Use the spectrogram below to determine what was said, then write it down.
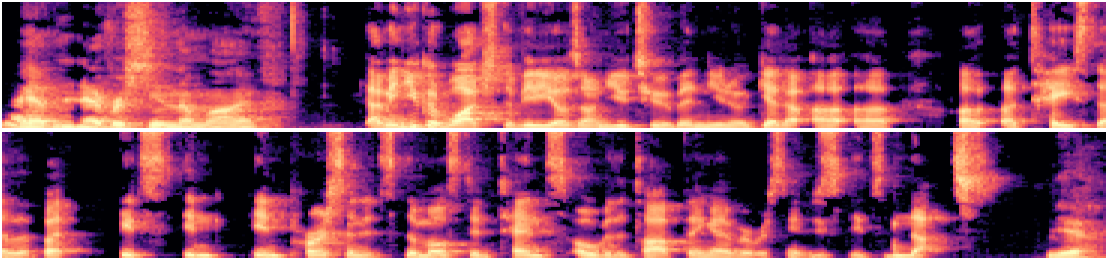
seen. I have never seen them live. I mean, you could watch the videos on YouTube and you know get a, a, a, a taste of it, but it's in in person. It's the most intense, over the top thing I've ever seen. It's, it's nuts. Yeah,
